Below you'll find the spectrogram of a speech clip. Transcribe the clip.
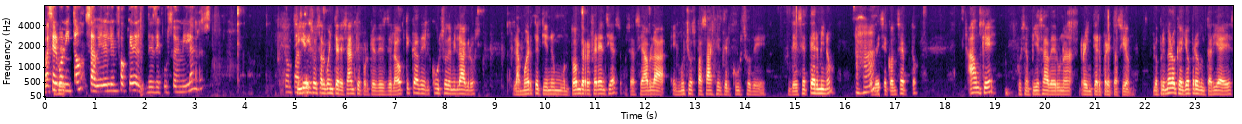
Va a ser bonito saber el enfoque desde Curso de Milagros. Sí, eso es algo interesante porque desde la óptica del Curso de Milagros, la muerte tiene un montón de referencias, o sea, se habla en muchos pasajes del curso de, de ese término, de ese concepto, aunque pues empieza a haber una reinterpretación. Lo primero que yo preguntaría es,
